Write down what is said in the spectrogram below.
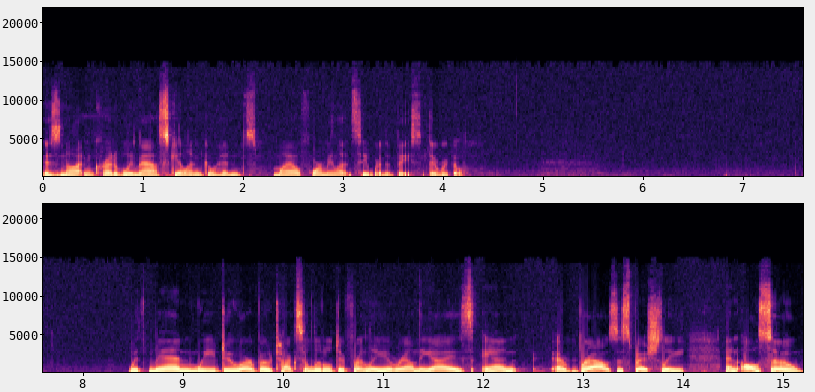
is not incredibly masculine. Go ahead and smile for me. Let's see where the base, is. there we go. With men, we do our Botox a little differently around the eyes and uh, brows especially. And also,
